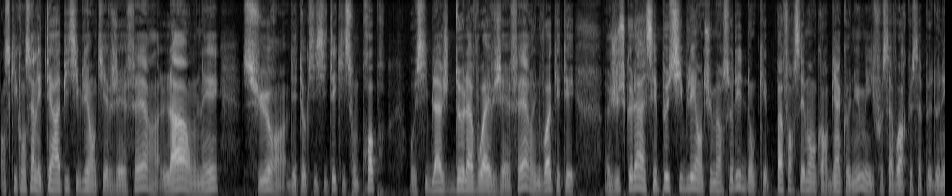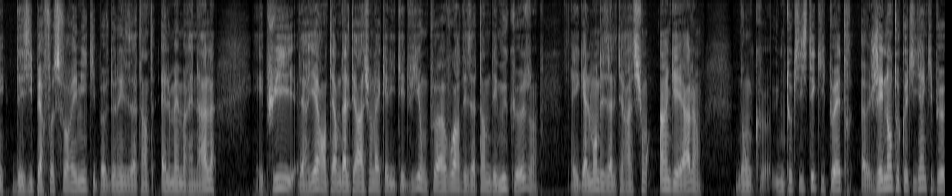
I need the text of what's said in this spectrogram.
En ce qui concerne les thérapies ciblées anti-FGFR, là on est sur des toxicités qui sont propres au ciblage de la voie FGFR, une voie qui était euh, jusque-là assez peu ciblée en tumeur solide, donc qui n'est pas forcément encore bien connue, mais il faut savoir que ça peut donner des hyperphosphorémies qui peuvent donner des atteintes elles-mêmes rénales. Et puis derrière, en termes d'altération de la qualité de vie, on peut avoir des atteintes des muqueuses et également des altérations inguéales. Donc une toxicité qui peut être euh, gênante au quotidien, qui peut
